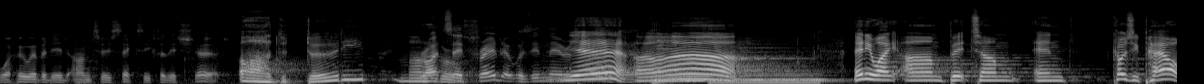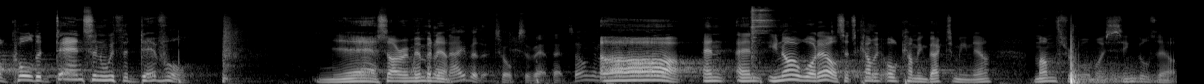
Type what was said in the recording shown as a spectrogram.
well, whoever did I'm Too Sexy for This Shirt. Oh, the dirty mongrels. Right, said Fred. It was in there as yeah. well. Yeah. Ah. Anyway, um, but, um, and Cozy Powell called it Dancing with the Devil. Yes, I remember now. A neighbour that talks about that song. And oh, and and you know what else? It's coming all coming back to me now. Mum threw all my singles out,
